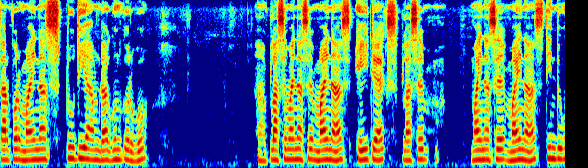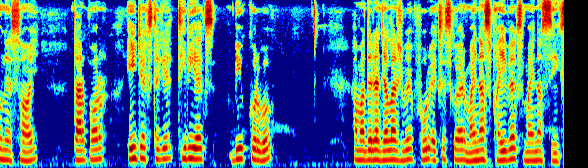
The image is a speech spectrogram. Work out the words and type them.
তারপর মাইনাস টু দিয়ে আমরা গুণ করব প্লাসে মাইনাসে মাইনাস এইট এক্স প্লাসে মাইনাসে মাইনাস তিন দুগুণে ছয়, তারপর এইট এক্স থেকে থ্রি এক্স বিয়োগ করব। আমাদের রেজাল্ট আসবে four X square minus five X minus six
